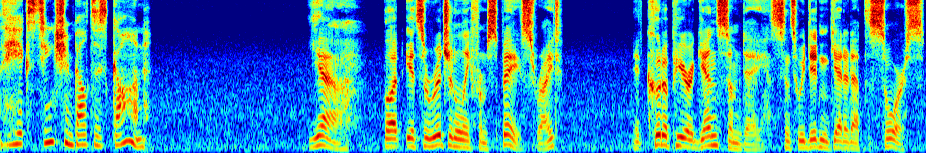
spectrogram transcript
The extinction belt is gone. Yeah, but it's originally from space, right? It could appear again someday, since we didn't get it at the source.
